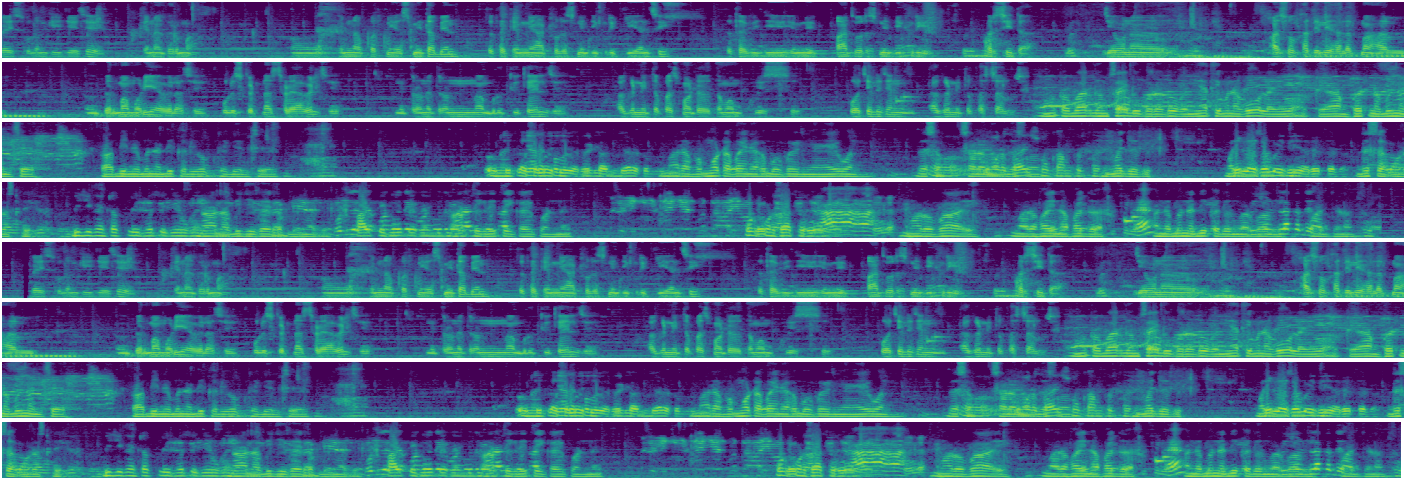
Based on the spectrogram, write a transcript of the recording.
ભાઈ સોલંકી જે છે તેના ઘરમાં એમના પત્ની અસ્મિતાબેન તથા તેમની આઠ વર્ષની દીકરી પ્રિયાંશી તથા બીજી એમની પાંચ વર્ષની દીકરી હર્ષિતા. જેઓના ફાંસો ખાધેલી હાલતમાં હાલ ઘરમાં મળી આવેલા છે. પોલીસ ઘટના સ્થળે આવેલ છે અને ત્રણે ત્રણના મૃત્યુ થયેલ છે. આગળની તપાસ માટે તમામ પોલીસ પહોંચેલી છે આગળની તપાસ ચાલુ છે. હું તો બારગામ સાઈડ ઉપર હતો ત્યાંથી મને કોલ આવ્યો કે આમ ઘટના બનેલ છે. ભાભીને બંને દીકરીઓ થઈ ગયેલ છે. મારા મોટા ભાઈને ખબર પડી અહીંયા આવ્યો ને દસ સાડા નવ દસ શું કામ કરતા મજૂરી. કેટલા સમયથી અહીંયા રહેતા હતા? દસક વર્ષથી બીજી કઈ તકલીફ હતી કે એવું ના ના બીજી કઈ તકલીફ નથી. આર્થિક રીતે આર્થિક રીતે કઈ પણ નહીં. કોણ કોણ સાથે મારો ભાઈ મારા ભાઈના ફાધર અને બંને દીકરીઓ મારા ભાભી પાંચ જણા. છે ભાઈ સોલંકી જે છે તેના ઘરમાં એમના પત્ની અસ્મિતાબેન તથા તેમની આઠ વર્ષની દીકરી પ્રિયાંશી તથા બીજી એમની પાંચ વર્ષની દીકરી હર્ષિતા. જેઓને ફાંસો ખાધેલી હાલતમાં હાલ ઘરમાં મળી આવેલા છે. પોલીસ ઘટના સ્થળે આવેલ છે અને ત્રણે ત્રણના મૃત્યુ થયેલ છે. આગળની તપાસ માટે તમામ પોલીસ પહોંચેલી છે અને આગળની તપાસ ચાલુ છે. હું તો બારગામ સાઈડ ઉપર હતો, પણ ત્યાંથી મને કોલ આવ્યો કે આમ ઘટના બનેલ છે. ભાભીને બંને દીકરીઓ થઈ ગયેલ છે? મારા મોટા ભાઈને ખબર પડી અહીંયા આવ્યો ને દસ સાડા નવ દસ શું કામ કરતા? મજૂરી. કેટલા સમયથી અહીંયા રહેતા હતા? દસક વર્ષથી બીજી કઈ તકલીફ હતી કે એવું ના ના બીજી કઈ તકલીફ નથી. આર્થિક રીતે કઈ આર્થિક રીતે કઈ પણ નહીં. કોણ કોણ સાથે રહેતા મારો ભાઈ મારા ભાઈના ફાધર અને બંને દીકરીઓ મારા ભાભી પાંચ જણા. છે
